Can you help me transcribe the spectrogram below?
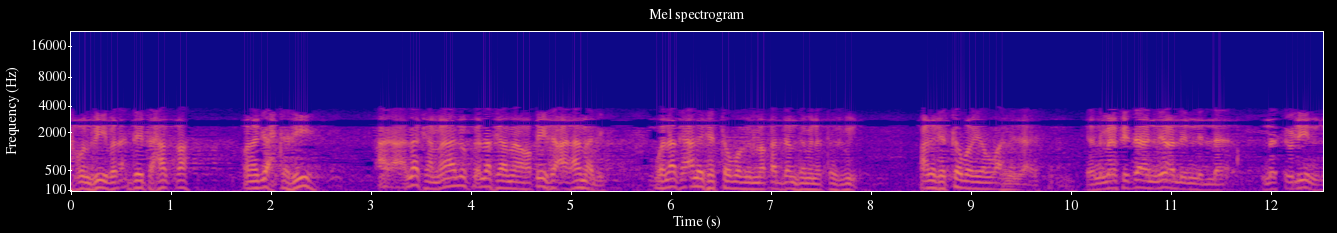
تكن فيه بل أديت حقه ونجحت فيه لك مالك لك ما أعطيت على عملك. ولكن عليك التوبة مما قدمت من التزوير عليك التوبة إلى الله من ذلك. يعني ما في داعي أن يعلن المسؤولين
